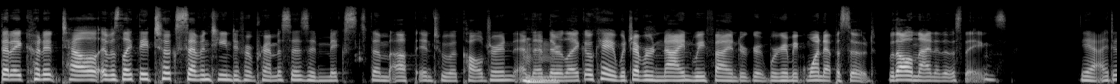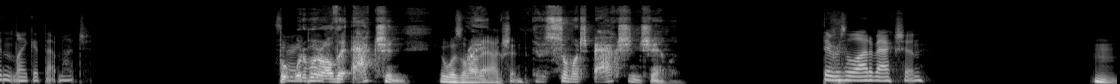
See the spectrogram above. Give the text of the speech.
that I couldn't tell. It was like they took 17 different premises and mixed them up into a cauldron. And then Mhm. they're like, okay, whichever nine we find, we're going to make one episode with all nine of those things. Yeah, I didn't like it that much. But Sorry, what about all the action? There was a lot of action. There was so much action, Shanlin. There was a lot of action. Hmm.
